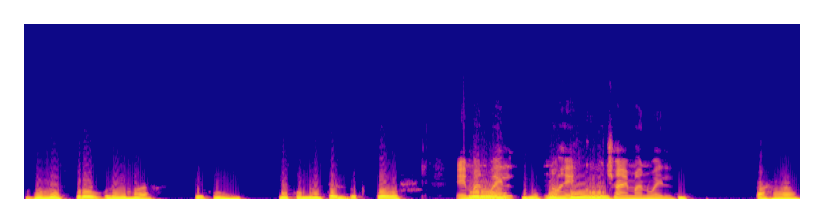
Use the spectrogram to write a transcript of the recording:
unos problemas según me comenta el doctor Emanuel, nos escucha Emanuel. Ajá.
